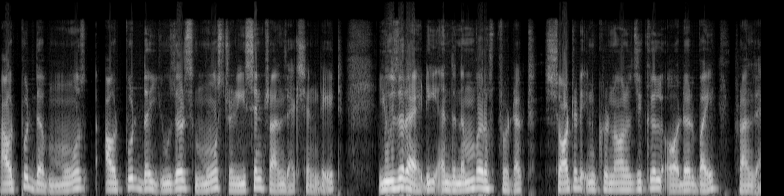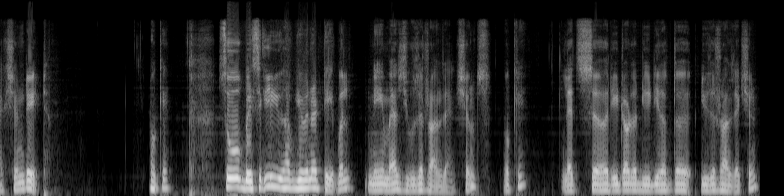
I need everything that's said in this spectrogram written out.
output the most output the user's most recent transaction date user id and the number of products sorted in chronological order by transaction date. Okay? So basically you have given a table name as user transactions. Okay? Let's uh, read out the detail of the user transaction.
